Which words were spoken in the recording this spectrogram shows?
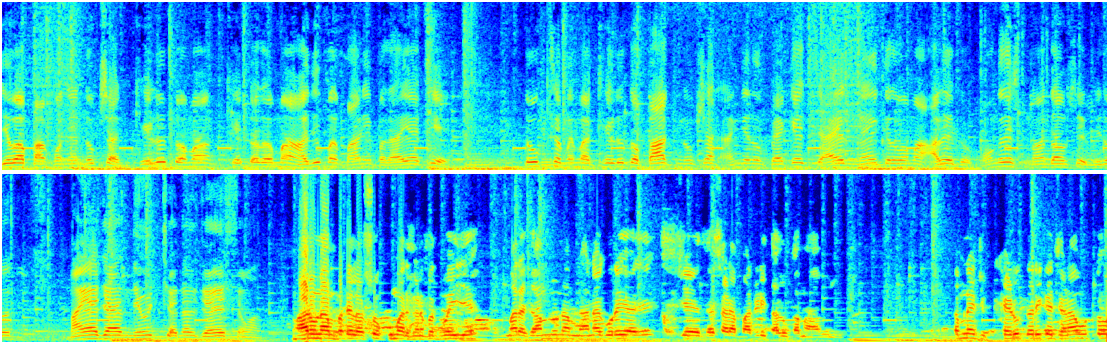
જેવા પાકોને નુકસાન. ખેડૂતોમાં, ખેતરોમાં હજુ પણ પાણી ભરાયા છે. ટૂંક સમયમાં ખેડૂતો પાક નુકસાન અંગેનું પેકેજ જાહેર નહીં કરવામાં આવે તો કોંગ્રેસ નોંધાવશે વિરોધ. માયાજાર ન્યૂઝ ચેનલ જયેશ ચૌહાણ. મારું નામ પટેલ અશોક કુમાર ગણપતભાઈ છે. મારા ગામનું નામ નાના ગોરૈયા છે, જે દસાડા પાટડી તાલુકામાં આવેલું તમને ખેડૂત તરીકે જણાવું તો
